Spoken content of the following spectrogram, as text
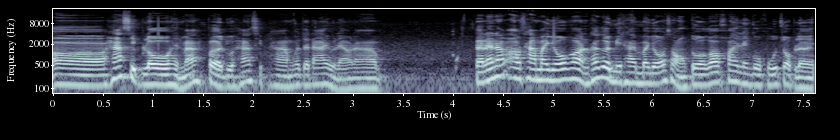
เอ่อห้าสิบโลเห็นไหมเปิดอยู่ห้าสิบไทม์ก็จะได้อยู่แล้วนะครับ แต่แนะนำเอาทามาโยก่อน ถ้าเกิดมีทามาโยสองตัวก็ค่อยเลนโกคูจบเลย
